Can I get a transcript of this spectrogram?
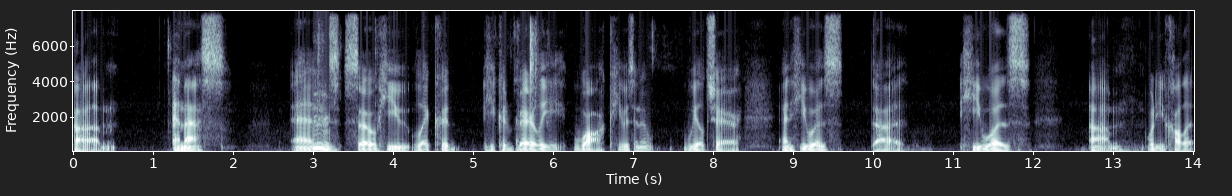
um, MS, and Hmm. so he like could he could barely walk. He was in a wheelchair, and he was uh, he was um, what do you call it?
